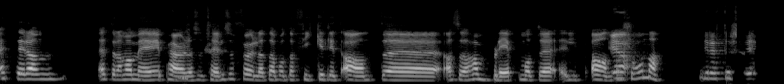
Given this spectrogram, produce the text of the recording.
Etter han, etter han var med i Paradise Hotel, så føler jeg at han på en måte fikk et litt annet uh, Altså, han ble på en måte en litt annen Ja. person, da. rett og slett.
